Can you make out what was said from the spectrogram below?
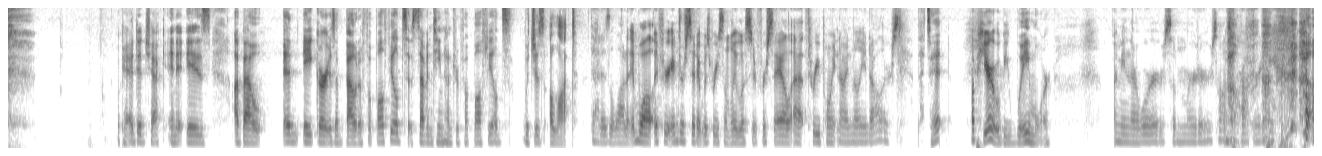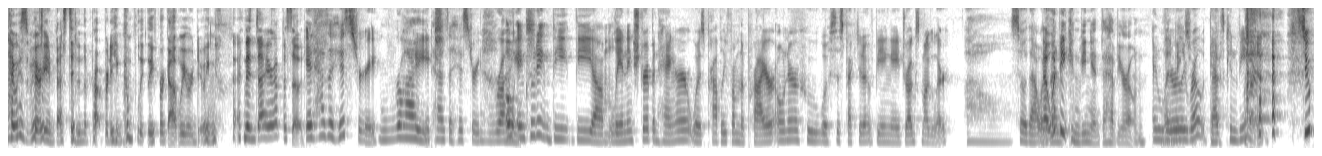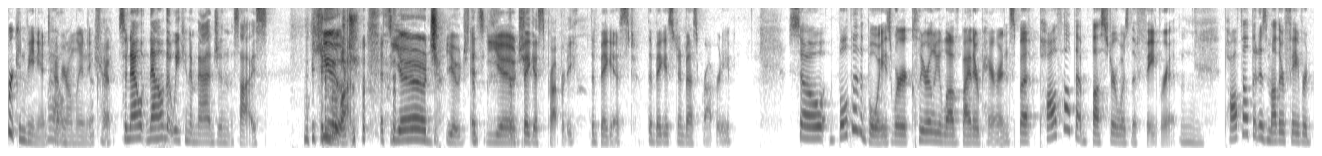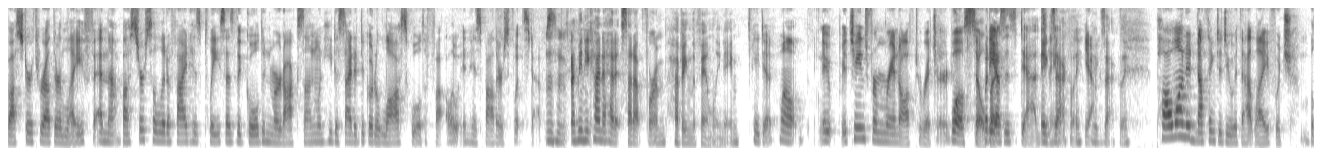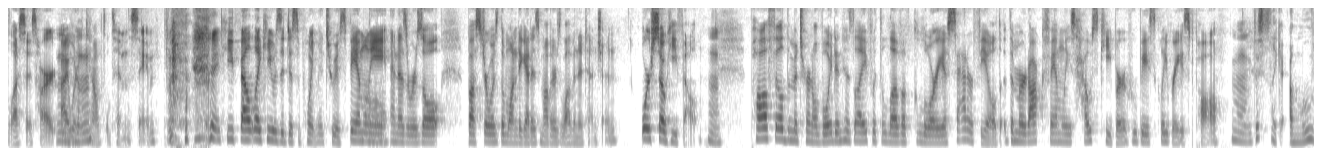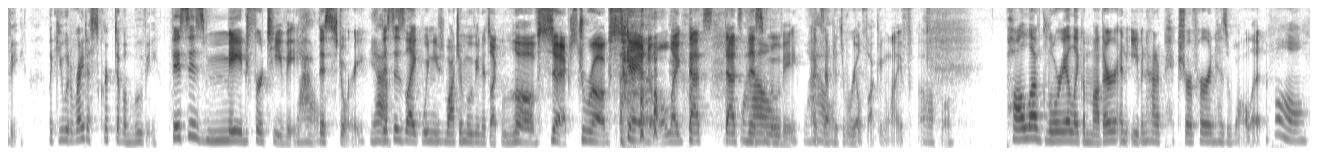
okay, I did check, and it is about an acre is about a football field. So 1700 football fields, which is a lot. That is a lot of. Well, if you're interested, it was recently listed for sale at 3.9 million dollars. That's it. Up here, it would be way more. I mean, there were some murders on the property. I was very invested in the property and completely forgot we were doing an entire episode. It has a history. right. It has a history. right? Oh, including the the um, landing strip and hangar was probably from the prior owner who was suspected of being a drug smuggler. Oh, so that would that would be convenient to have your own. I literally strip. wrote that's convenient, super convenient to have your own landing Okay. strip. So now, now that we can imagine the size, we can move on. Huge. it's huge. huge. It's the, huge. The biggest property. the biggest, the biggest and best property. So both of the boys were clearly loved by their parents, but Paul felt that Buster was the favorite. Mm. Paul felt that his mother favored Buster throughout their life, and that Buster solidified his place as the Golden Murdaugh son when he decided to go to law school to follow in his father's footsteps. I mean, he kind of had it set up for him having the family name. He did. Well, it, it changed from Randolph to Richard. Well, still, but, he has his dad's name. exactly. Yeah. exactly. Paul wanted nothing to do with that life, which bless his heart, I would Mm-hmm. have counseled him the same. he felt like he was a disappointment to his family, and as a result, Buster was the one to get his mother's love and attention. Or so he felt. Hmm. Paul filled the maternal void in his life with the love of Gloria Satterfield, the Murdaugh family's housekeeper who basically raised Paul. Hmm, this is like a movie. Like you would write a script of a movie. This is made for TV. Wow. This story. Yeah. This is like when you watch a movie and it's like love, sex, drugs, scandal. like that's that's this movie. Wow. movie. Except it's real fucking life. Awful. Paul loved Gloria like a mother and even had a picture of her in his wallet. Oh.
